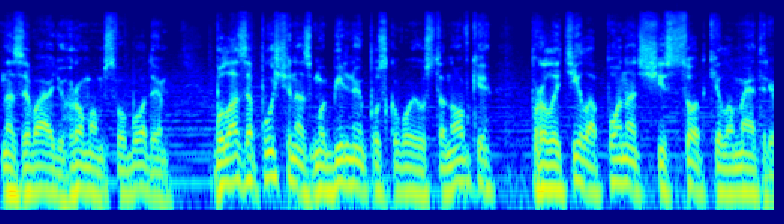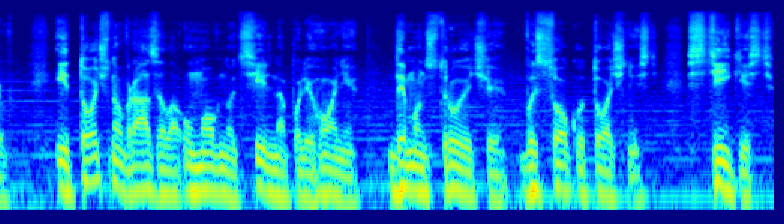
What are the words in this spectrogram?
називають громом свободи, була запущена з мобільної пускової установки, пролетіла понад 600 кілометрів і точно вразила умовну ціль на полігоні, демонструючи високу точність, стійкість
